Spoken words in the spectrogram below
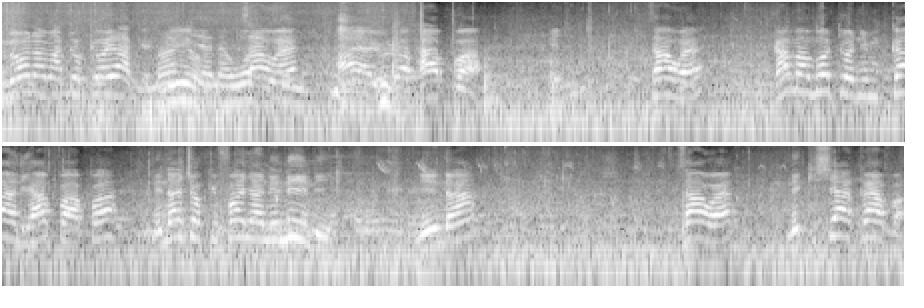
Umeona matokeo yake? Ndio. Sawa? Haya, yule hapa. Sawa? Kama moto ni mkali hapa hapa, ninachokifanya ni nini? Nina sawa? Nikisha kava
